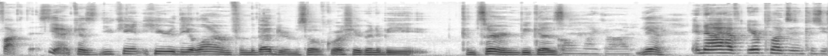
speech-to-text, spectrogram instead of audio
Fuck this." Yeah, because you can't hear the alarm from the bedroom, so of course you're going to be concerned because Oh my god. yeah, And now I have earplugs in cuz you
